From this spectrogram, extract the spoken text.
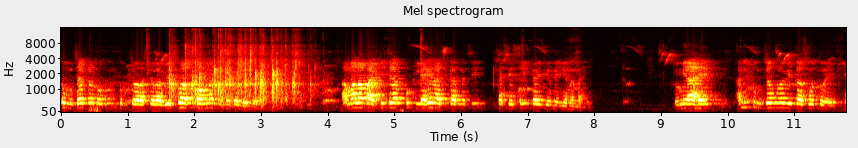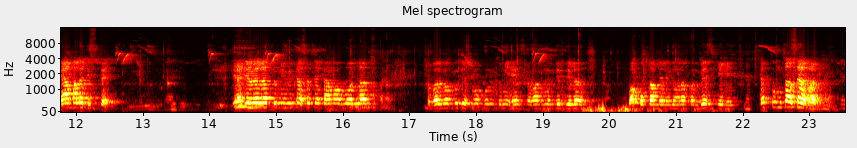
तुमच्याकडे बघून तुमच्यावर असलेला विश्वास पाहून आम्ही मत देतोय. आम्हाला बाकीच्या कुठल्याही राजकारणाची कशाशी काही देणं घेणं नाही तुम्ही आहेत आणि तुमच्यामुळे विकास होतोय हे आम्हाला दिसतंय ज्या ज्या वेळेला तुम्ही विकासाच्या कामावर बोललात सुभाषबाबू देशमुख म्हणून तुम्ही हे समाज मंदिर दिलं बापू कांबळे घेऊन आपण वेस केली तर तुमचा सहभाग आहे.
